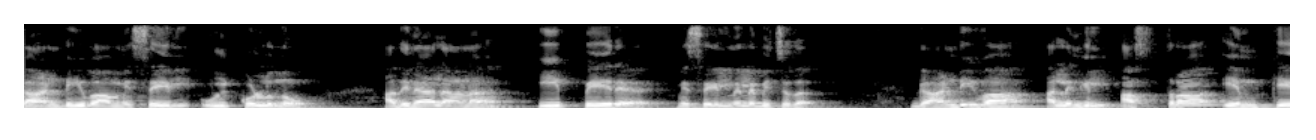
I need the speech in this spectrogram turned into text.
ഗാന്ധീവ മിസൈൽ ഉൾക്കൊള്ളുന്നു. അതിനാലാണ് ഈ പേര് മിസൈലിന് ലഭിച്ചത്. ഗാണ്ടിവ അല്ലെങ്കിൽ അസ്ത്ര എം കെ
